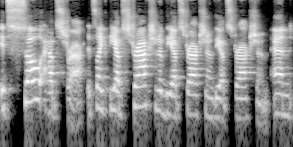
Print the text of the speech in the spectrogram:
it's so abstract. It's like the abstraction of the abstraction of the abstraction. And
